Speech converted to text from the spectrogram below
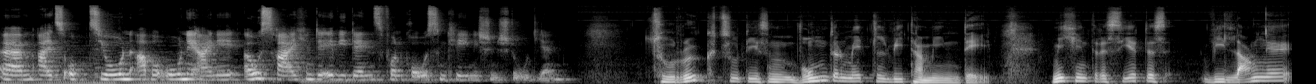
ähm, als Option, aber ohne eine ausreichende Evidenz von großen klinischen Studien. Zurück zu diesem Wundermittel Vitamin D. Mich interessiert es, wie lange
